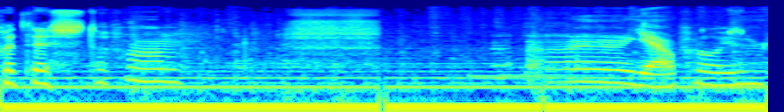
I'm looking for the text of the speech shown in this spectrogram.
put this stuff on. Uh, yeah, I'll put a laser.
